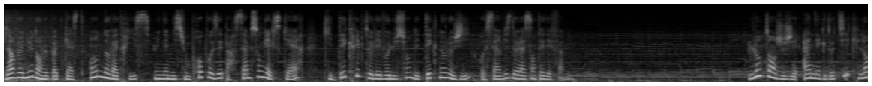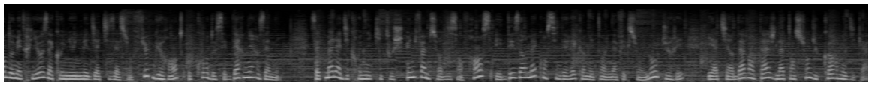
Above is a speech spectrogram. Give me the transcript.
Bienvenue dans le podcast Onde Novatrice, une émission proposée par Samsung Healthcare qui décrypte l'évolution des technologies au service de la santé des femmes. Longtemps jugée anecdotique, l'endométriose a connu une médiatisation fulgurante au cours de ces dernières années. Cette maladie chronique qui touche une femme sur dix en France est désormais considérée comme étant une affection longue durée et attire davantage l'attention du corps médical.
